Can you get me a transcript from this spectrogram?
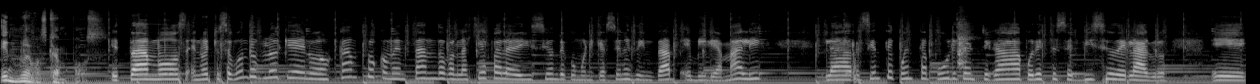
en Nuevos Campos. Estamos en nuestro segundo bloque de Nuevos Campos comentando con la jefa de la División de Comunicaciones de INDAP, Emilia Malik, la reciente cuenta pública entregada por este servicio del agro. Eh,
